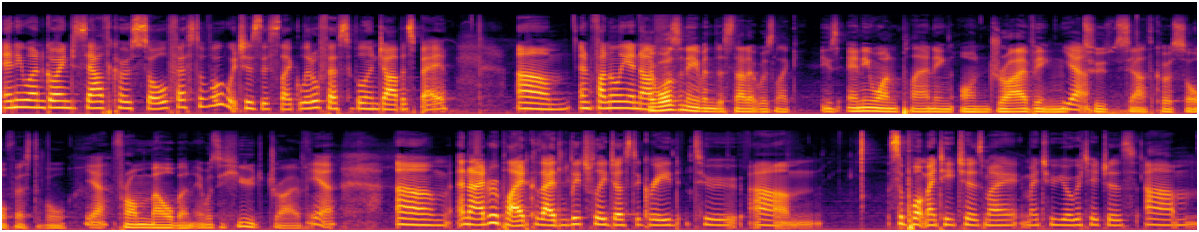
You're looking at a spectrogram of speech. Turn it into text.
anyone going to South Coast Soul Festival, which is this like little festival in Jervis Bay. Um, and funnily enough It wasn't even just that. It was like, is anyone planning on driving Yeah. to South Coast Soul Festival Yeah. from Melbourne? It was a huge drive. Yeah. Um, and I'd replied because I'd literally just agreed to um, support my teachers, my, my two yoga teachers, um,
